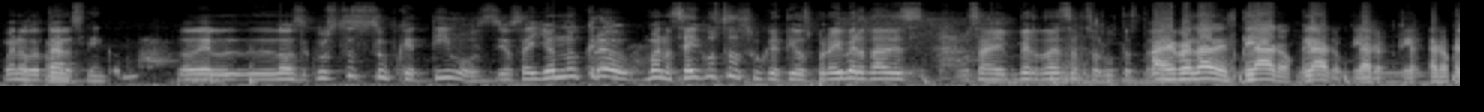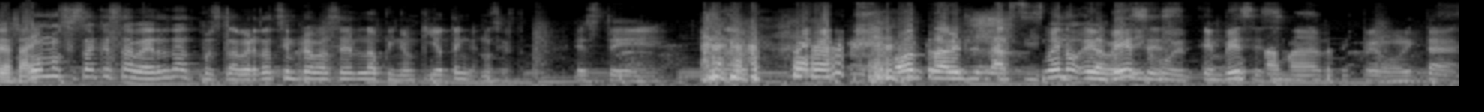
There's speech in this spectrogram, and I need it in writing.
Bueno, total, lo de los gustos subjetivos. O sea, yo no creo. Bueno, sí hay gustos subjetivos, pero hay verdades. O sea, hay verdades absolutas Hay también. verdades, claro, claro, claro, claro que las hay. ¿Cómo se saca esa verdad? Pues la verdad siempre va a ser la opinión que yo tenga, ¿no es cierto? Este. la- Otra vez el narcisista. Bueno, en veces, en veces. madre. Pero ahorita.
